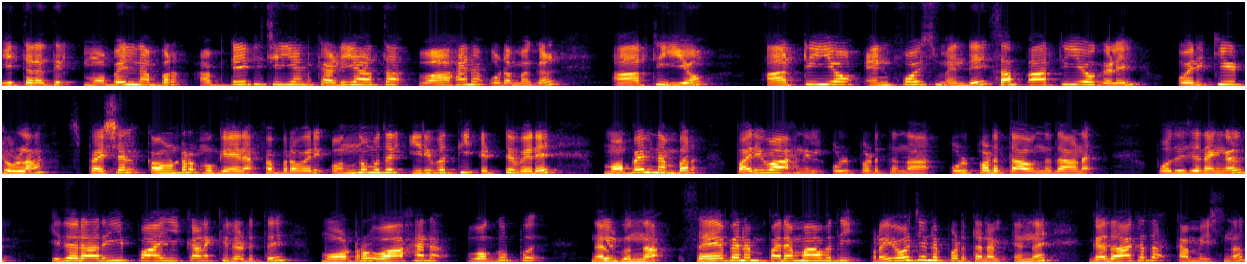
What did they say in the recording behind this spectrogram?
ഇത്തരത്തിൽ മൊബൈൽ നമ്പർ അപ്ഡേറ്റ് ചെയ്യാൻ കഴിയാത്ത വാഹന ഉടമകൾ R T O R T O enforcement sub R T ഒകളിൽ ഒരുക്കിയിട്ടുള്ള സ്പെഷ്യൽ കൗണ്ടർ മുഖേന ഫെബ്രുവരി ഒന്ന് മുതൽ ഇരുപത്തി എട്ട് വരെ മൊബൈൽ നമ്പർ പരിവാഹനിൽ ഉൾപ്പെടുത്തുന്ന ഉൾപ്പെടുത്താവുന്നതാണ്. പൊതുജനങ്ങൾ ഇതൊരറിയിപ്പായി കണക്കിലെടുത്ത് മോട്ടോർ വാഹന വകുപ്പ് നൽകുന്ന സേവനം പരമാവധി പ്രയോജനപ്പെടുത്തണം എന്ന് ഗതാഗത കമ്മീഷണർ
